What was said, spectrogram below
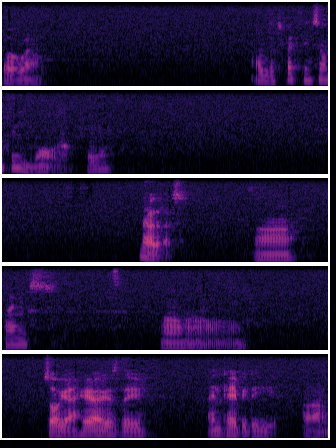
Oh well. I was expecting something more, actually. Nevertheless uh, thanks uh, so yeah here is the NKVD um,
